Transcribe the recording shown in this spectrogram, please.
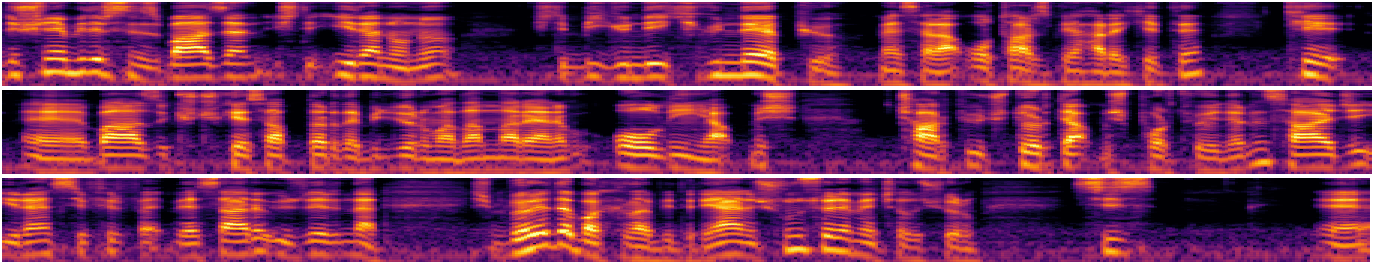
düşünebilirsiniz. Bazen işte İran onu işte bir günde iki günde yapıyor mesela o tarz bir hareketi. Ki e, bazı küçük hesapları da biliyorum adamlar yani all in yapmış. Çarpı 3-4 yapmış portföylerini sadece İran sifir ve- vesaire üzerinden. Şimdi böyle de bakılabilir. Yani şunu söylemeye çalışıyorum. Siz e,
